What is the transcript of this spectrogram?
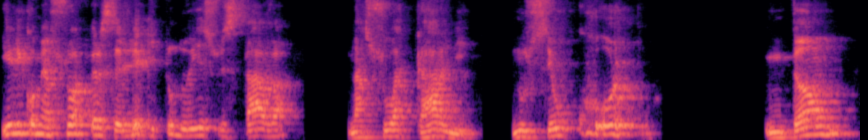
E ele começou a perceber que tudo isso estava na sua carne, no seu corpo. Então,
